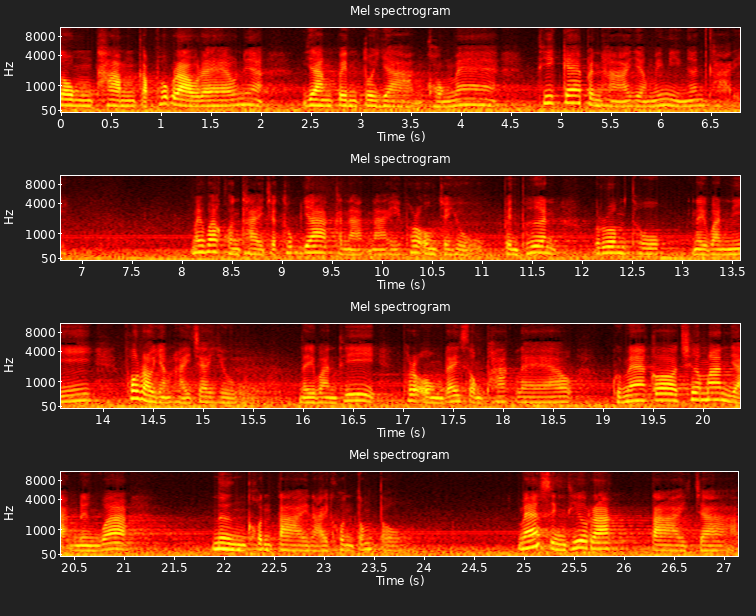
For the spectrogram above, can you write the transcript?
ทรงธรรมกับพวกเราแล้วเนี่ยยังเป็นตัวอย่างของแม่ที่แก้ปัญหาอย่างไม่มีเงื่อนไข ไม่ว่าคนไทยจะทุกข์ยากขนาดไหน พระองค์จะอยู่เป็นเพื่อนร่วมทุกข์ในวันนี้ พวกเรายังหายใจอยู่ ในวันที่พระองค์ได้ทรงพักแล้ว คุณแม่ก็เชื่อมั่นอย่างหนึ่งว่าหนึ่งคนตายหลายคนต้องโต แม้สิ่งที่รักตายจาก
